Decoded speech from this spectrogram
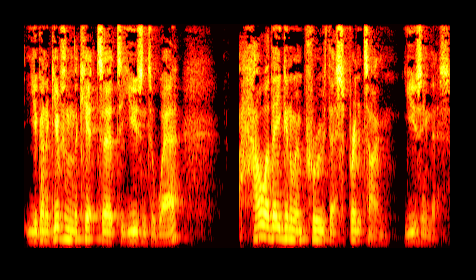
you're going to give them the kit to, to use and to wear? How are they going to improve their sprint time using this?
